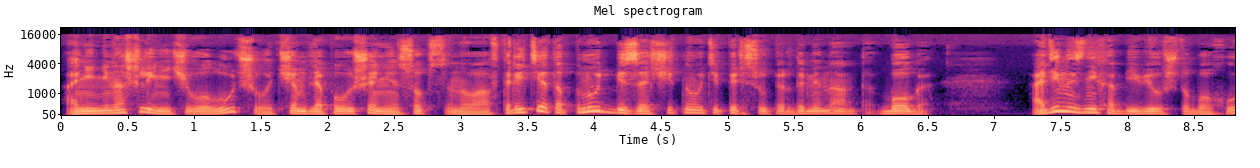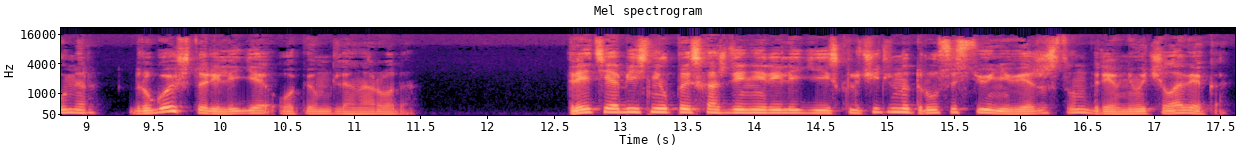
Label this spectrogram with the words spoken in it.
Они не нашли ничего лучшего, чем для повышения собственного авторитета пнуть беззащитного теперь супердоминанта, Бога. Один из них объявил, что Бог умер, другой, что религия – опиум для народа. Третий объяснил происхождение религии исключительно трусостью и невежеством древнего человека –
